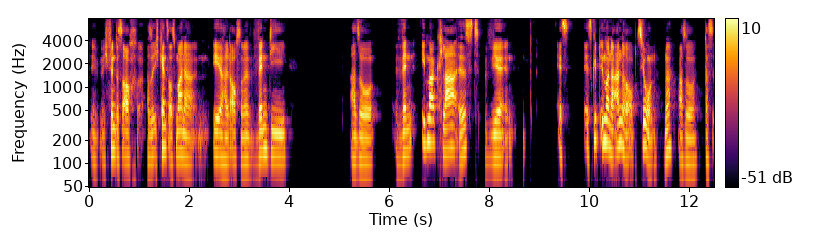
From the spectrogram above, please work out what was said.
ich finde das auch, also ich kenne es aus meiner Ehe halt auch so, ne, wenn die, also wenn immer klar ist, wir, es, es gibt immer eine andere Option, ne? Also das,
